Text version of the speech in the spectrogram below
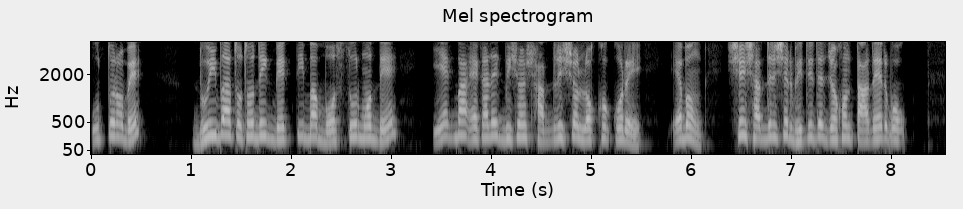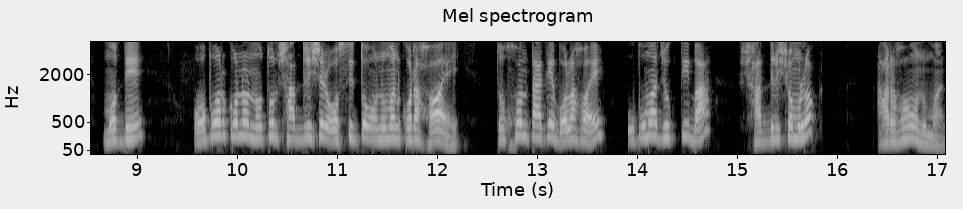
উত্তর হবে, দুই বা ততোধিক ব্যক্তি বা বস্তুর মধ্যে এক বা একাধিক বিষয় সাদৃশ্য লক্ষ্য করে এবং সেই সাদৃশ্যের ভিত্তিতে যখন তাদের মধ্যে অপর কোনো নতুন সাদৃশ্যের অস্তিত্ব অনুমান করা হয়, তখন তাকে বলা হয় উপমা যুক্তি বা সাদৃশ্যমূলক আরোহ অনুমান।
